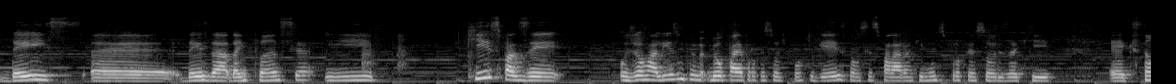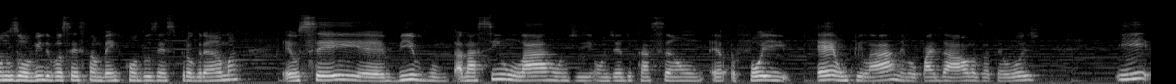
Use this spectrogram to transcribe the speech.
desde, é, desde a da infância e quis fazer o jornalismo. Meu pai é professor de português, então vocês falaram aqui, muitos professores aqui é, que estão nos ouvindo e vocês também que conduzem esse programa. Eu sei, é, vivo, nasci em um lar onde, onde a educação é, foi é um pilar, né? meu pai dá aulas até hoje. E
